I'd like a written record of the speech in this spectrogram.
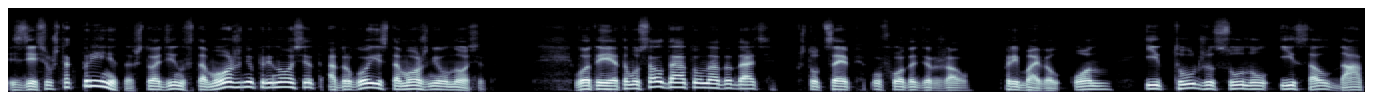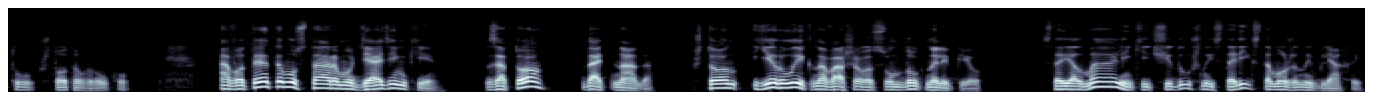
«Здесь уж так принято, что один в таможню приносит, а другой из таможни уносит. Вот и этому солдату надо дать, что цепь у входа держал», — прибавил он и тут же сунул и солдату что-то в руку. «А вот этому старому дяденьке зато дать надо, что он ярлык на вашего сундук налепил» стоял маленький тщедушный старик с таможенной бляхой.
